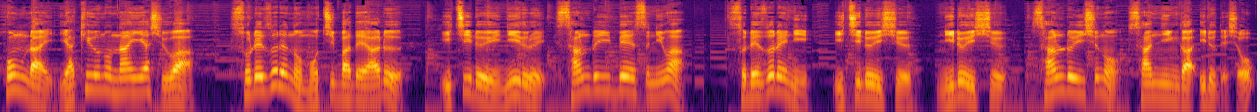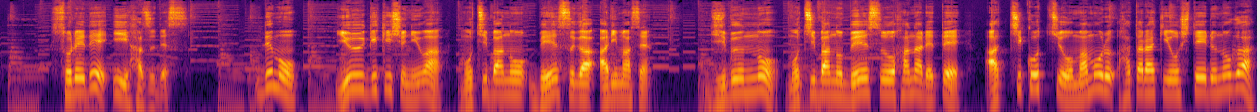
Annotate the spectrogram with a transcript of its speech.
本来野球の内野手はそれぞれの持ち場である一塁、二塁、三塁ベースにはそれぞれに一塁手、二塁手、三塁手の三人がいるでしょ？それでいいはずです。でも、遊撃手には持ち場のベースがありません。自分の持ち場のベースを離れて、あっちこっちを守る働きをしているのが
